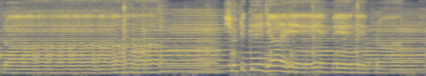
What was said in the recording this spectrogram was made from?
ਪ੍ਰਾਣ, ਛੁਟਕ ਜਾਏ ਮੇਰੇ ਪ੍ਰਾਣ।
